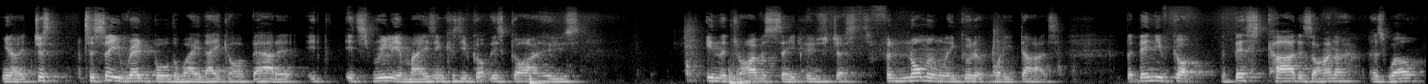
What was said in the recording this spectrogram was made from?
you know, just to see Red Bull the way they go about it, it it's really amazing because you've got this guy who's in the driver's seat who's just phenomenally good at what he does. but then you've got the best car designer as well.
